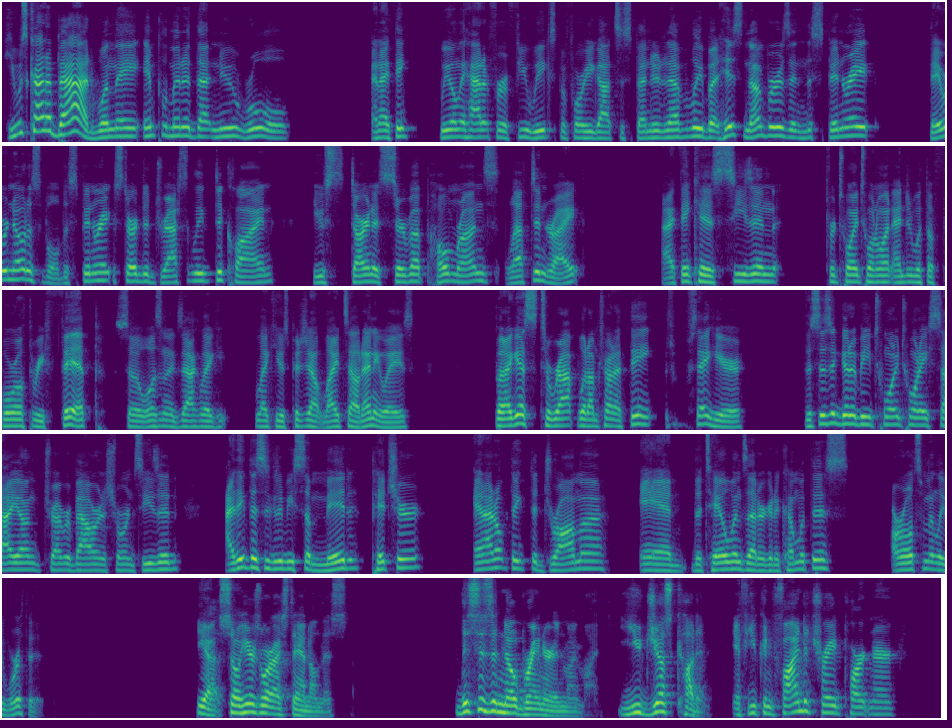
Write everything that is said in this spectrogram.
He was kind of bad when they implemented that new rule. And I think we only had it for a few weeks before he got suspended inevitably, but his numbers and the spin rate, they were noticeable. The spin rate started to drastically decline. He was starting to serve up home runs left and right. I think his season for 2021 ended with a 403 FIP, so it wasn't exactly like like he was pitching out lights out anyways. But I guess to wrap what I'm trying to think say here, this isn't going to be 2020 Cy Young Trevor Bauer in a shortened season. I think this is going to be some mid pitcher, and I don't think the drama and the tailwinds that are going to come with this are ultimately worth it. Yeah. So here's where I stand on this. This is a no brainer in my mind. You just cut him. If you can find a trade partner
